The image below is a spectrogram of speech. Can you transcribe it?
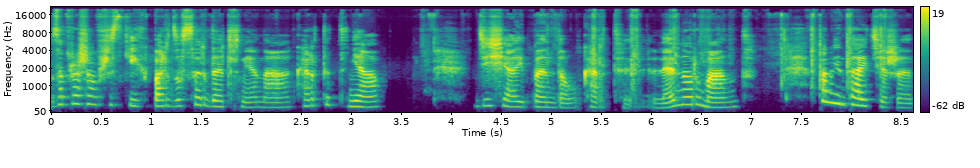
zapraszam wszystkich bardzo serdecznie na karty dnia. Dzisiaj będą karty Lenormand. Pamiętajcie, że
